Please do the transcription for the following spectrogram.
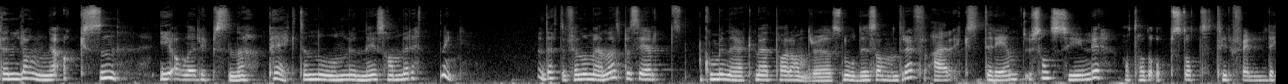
den lange aksen i alle ellipsene pekte noenlunde i samme retning. Dette fenomenet, spesielt kombinert med et par andre snodige sammentreff, er ekstremt usannsynlig at hadde oppstått tilfeldig.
